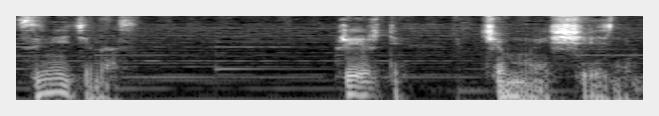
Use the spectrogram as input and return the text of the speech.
цените нас, прежде чем мы исчезнем.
